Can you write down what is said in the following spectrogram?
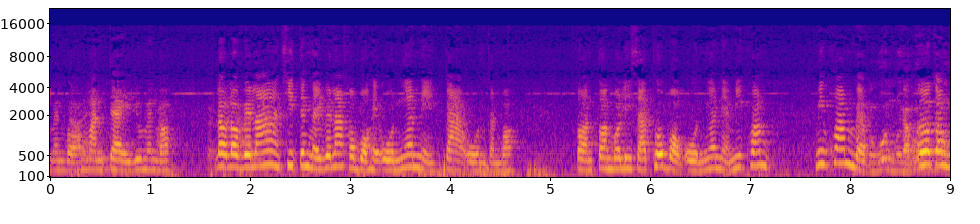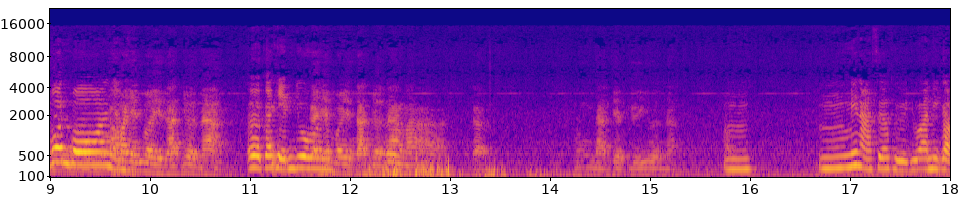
แม่นบ่มั่นใจอยู่แม่นบ่เราเราเวลาคิดจังไดเวลาเขาบอกให้โอนเงินนี่กล้าโอนกันบ่ตอนตอนบริษัทโทรบอกโอนเงินเนี่ยมีความมีความแบบเออกังวลบ่ก็ไม่เห็นบริษัทเยอะนะเออก็เห็นอยู่ก็เห็นบริษัทเยอะนะมากับมึงน่าเจ็บถือเยอะนะอืมอืมมีหนาเสื้อถืออยู่อันนี้ก็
